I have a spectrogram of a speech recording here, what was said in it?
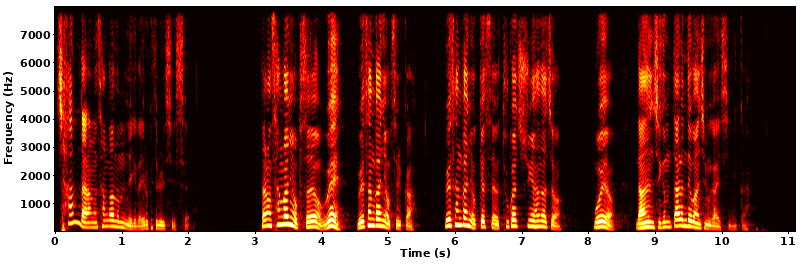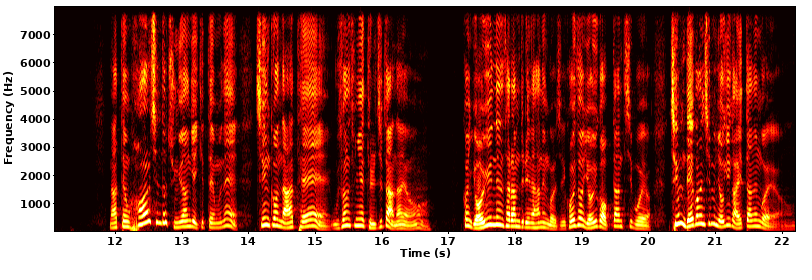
참 나랑 상관없는 얘기다. 이렇게 들릴 수 있어요. 나랑 상관이 없어요. 왜? 왜 상관이 없을까? 왜 상관이 없겠어요? 두 가지 중에 하나죠. 뭐예요? 나는 지금 다른 데 관심이 가 있으니까. 나한테 훨씬 더 중요한 게 있기 때문에 지금 그건 나한테 우선순위에 들지도 않아요. 그건 여유 있는 사람들이나 하는 거지. 거기서 여유가 없다는 뜻이 뭐예요? 지금 내 관심은 여기 가 있다는 거예요.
